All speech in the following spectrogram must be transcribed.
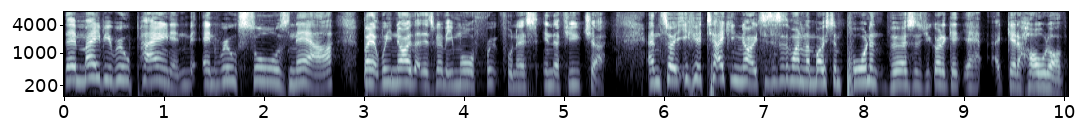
there may be real pain and, and real sores now, but we know that there's going to be more fruitfulness in the future. And so, if you're taking notes, this is one of the most important verses you've got to get get a hold of.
